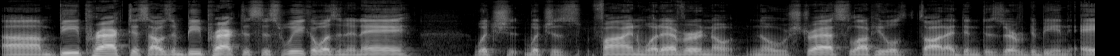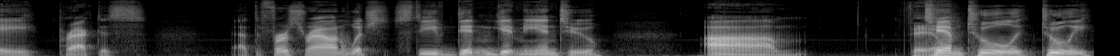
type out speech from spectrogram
Um, B practice, I was in B practice this week. I wasn't in A, which which is fine, whatever. No no stress. A lot of people thought I didn't deserve to be in A practice at the first round, which Steve didn't get me into. Um, Fail. Tim Tooley, Tooley,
